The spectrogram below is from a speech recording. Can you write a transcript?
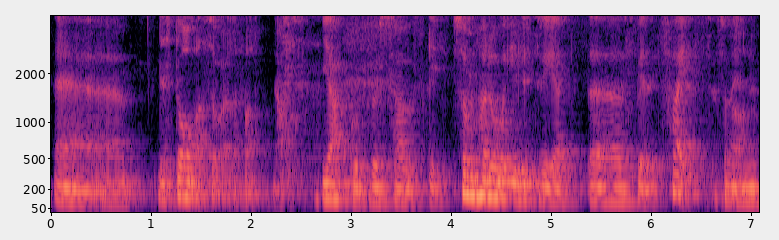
Eh, Det stavas så i alla fall. Ja, Jakob Brusalski. Som har då illustrerat eh, spelet Scythe, som är en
